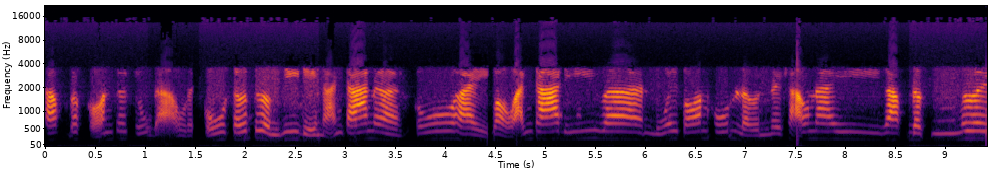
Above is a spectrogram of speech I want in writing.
sóc được con cho chú đạo cô tớ tưởng gì đến anh ta nữa cô hãy bỏ anh ta đi và nuôi con khôn lớn rồi sau này gặp được người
